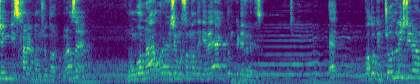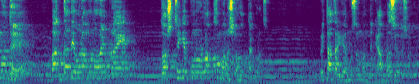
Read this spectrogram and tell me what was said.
চেঙ্গিস খানের বংশধর মনে আছে? মঙ্গলরা ওরা এসে মুসলমানদেরকে একদম কেটে ফেলে দিয়েছে। কতদিন? চল্লিশ দিনের মধ্যে বাগদাদে ওরা মনে হয় প্রায় দশ থেকে পনেরো লক্ষ মানুষকে হত্যা করেছে। ওই তাতারিরা মুসলমানদেরকে আব্বাসীয়দের সময়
